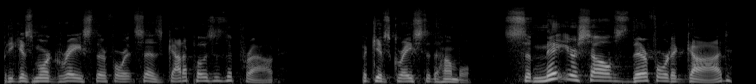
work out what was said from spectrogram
But he gives more grace, therefore it says, God opposes the proud, but gives grace to the humble. Submit yourselves, therefore, to God.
